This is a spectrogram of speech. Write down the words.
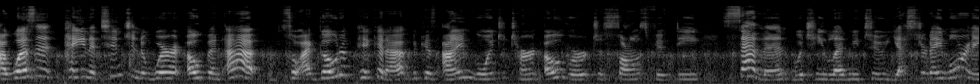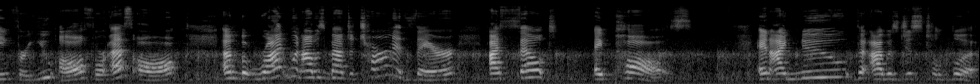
I wasn't paying attention to where it opened up, so I go to pick it up because I am going to turn over to Psalms 57, which he led me to yesterday morning for you all, for us all. Um, but right when I was about to turn it there, I felt a pause. And I knew that I was just to look.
